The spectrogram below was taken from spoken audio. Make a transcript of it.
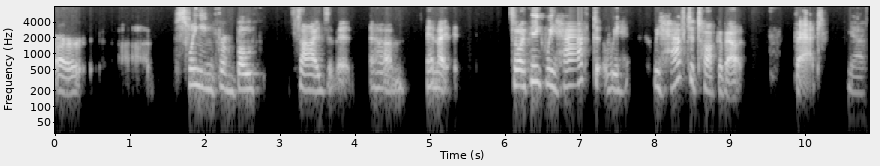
are uh, swinging from both sides of it. Um, and I, so I think we have to we we have to talk about that. Yes.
